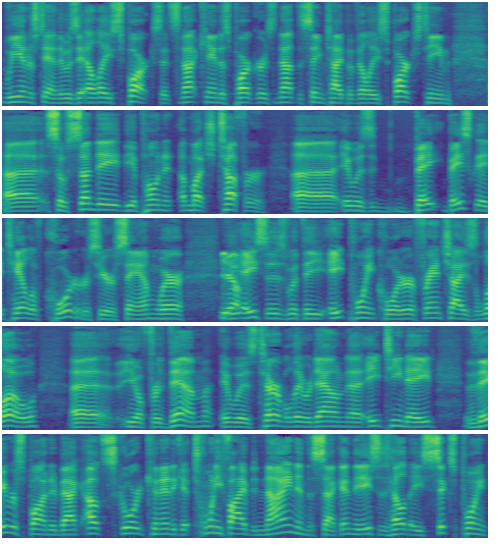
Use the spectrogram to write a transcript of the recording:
we understand it was the LA Sparks. It's not Candace Parker. It's not the same type of LA Sparks team. Uh, so Sunday, the opponent a much tougher. Uh, it was ba- basically a tale of quarters here, Sam, where yep. the Aces with the eight point quarter, a franchise low. Uh, you know, for them, it was terrible. They were down uh, 18 to 8. They responded back, outscored Connecticut 25 to 9 in the second. The Aces held a six point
